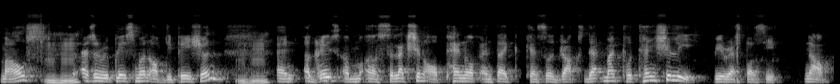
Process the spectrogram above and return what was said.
mouse mm-hmm. as a replacement of the patient mm-hmm. and against a, a, selection or panel of anti-cancer drugs that might potentially be responsive. Now,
